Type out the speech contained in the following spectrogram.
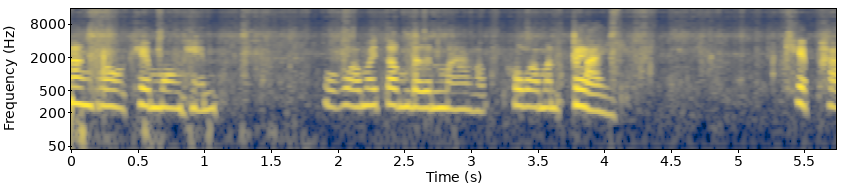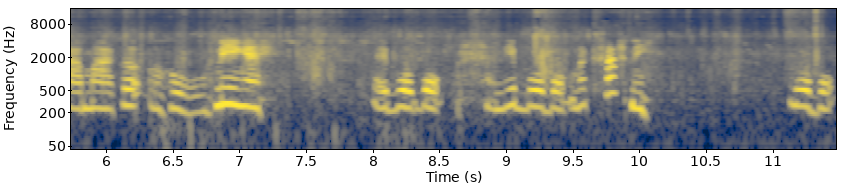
นั่งรอแค่มองเห็น บอกว่าไม่ต้องเดินมาหรอกเพราะว่ามันไกลแค่พามาก็โอ้โห นี่ไงไอ้บัวบก อันนี้บัวบกนะคะนี่ บัวบก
